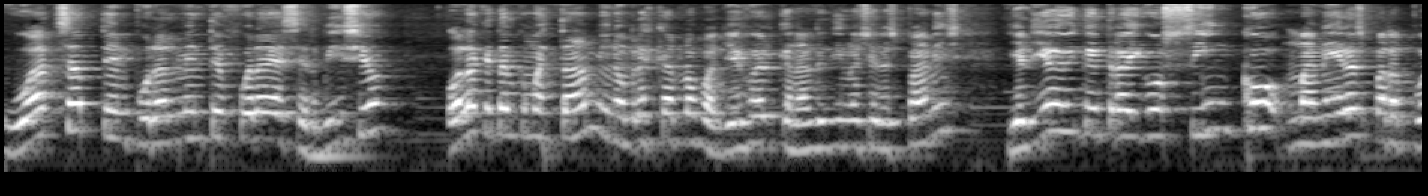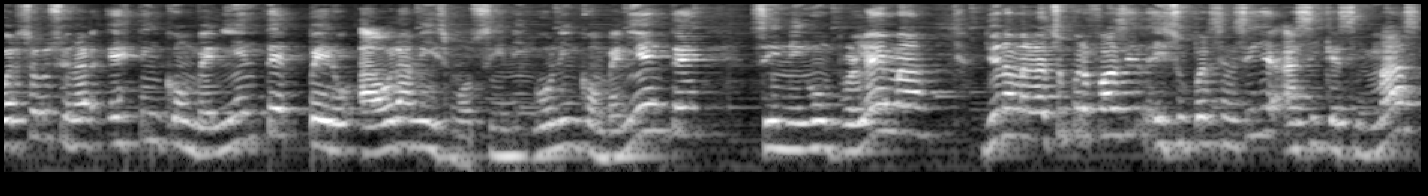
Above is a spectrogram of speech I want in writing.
WhatsApp temporalmente fuera de servicio. Hola, ¿qué tal? ¿Cómo están? Mi nombre es Carlos Vallejo del canal de Dinosaur Spanish y el día de hoy te traigo 5 maneras para poder solucionar este inconveniente, pero ahora mismo, sin ningún inconveniente, sin ningún problema, de una manera súper fácil y súper sencilla, así que sin más,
